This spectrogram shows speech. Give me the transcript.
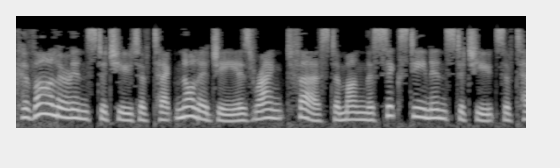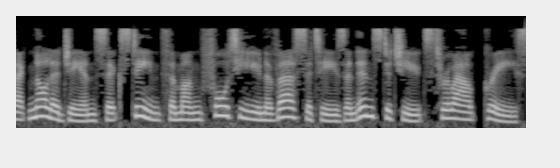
Kavala Institute of Technology is ranked first among the 16 institutes of technology and 16th among 40 universities and institutes throughout Greece.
